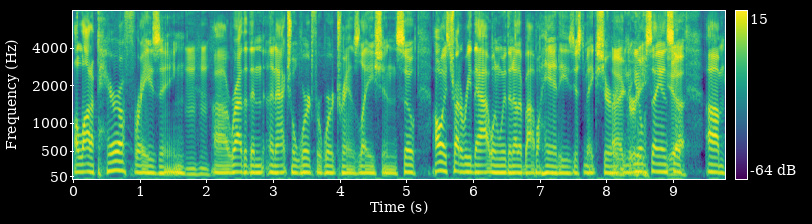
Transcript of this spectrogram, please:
a lot of paraphrasing Mm-hmm. uh, rather than an actual word for word translation. So I always try to read that one with another Bible handy just to make sure. I you, know, you know what I'm saying? Yeah. So, um,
